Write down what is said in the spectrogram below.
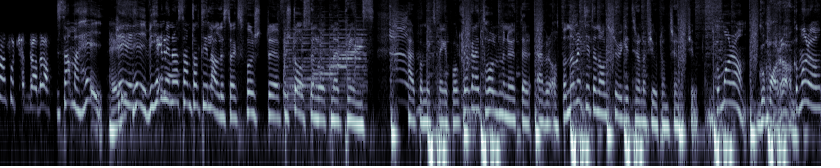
ha en fortsatt bra dag. Detsamma, hej! Hej. hej, hej. Vi hinner med några samtal till alldeles strax. Först eh, förstås en låt med Prince här på Mix Megapol. Klockan är 12 minuter över 8. Numret hit är 020 314 314. God morgon! God morgon! God morgon!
